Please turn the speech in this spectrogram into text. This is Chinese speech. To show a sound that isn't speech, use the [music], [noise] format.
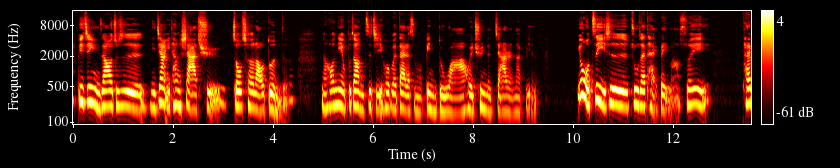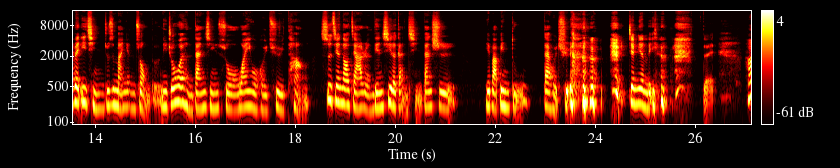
毕竟你知道，就是你这样一趟下去，舟车劳顿的，然后你也不知道你自己会不会带了什么病毒啊，回去你的家人那边。因为我自己是住在台北嘛，所以台北疫情就是蛮严重的，你就会很担心说，万一我回去一趟，是见到家人，联系了感情，但是也把病毒带回去，[laughs] 见面礼，[laughs] 对，好。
